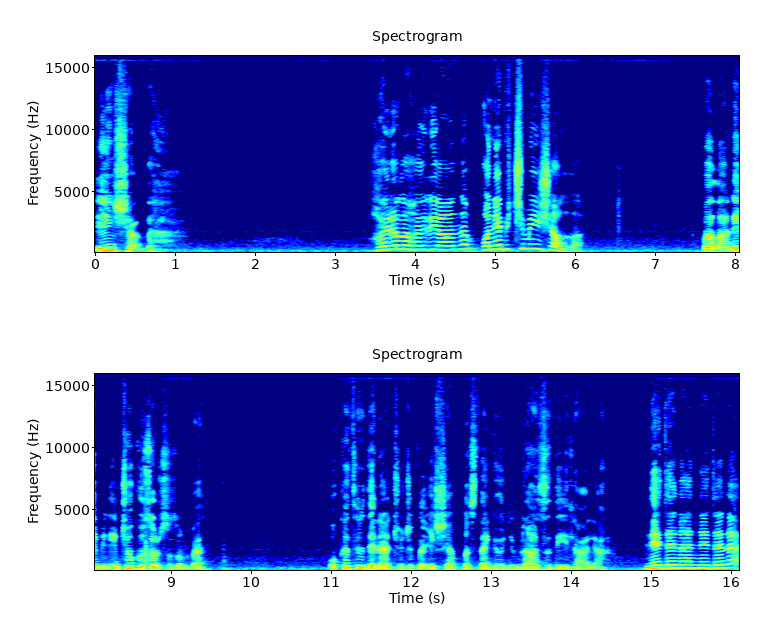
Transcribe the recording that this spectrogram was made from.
İnşallah. Hayrola Hayriye Hanım? O ne biçim inşallah? Vallahi ne bileyim çok huzursuzum ben. O katır denen çocukla iş yapmasına gönlüm razı değil hala. Ne denen ne denen?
